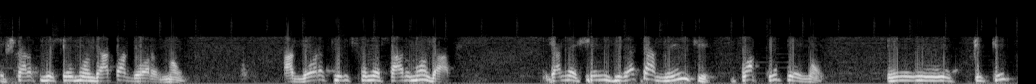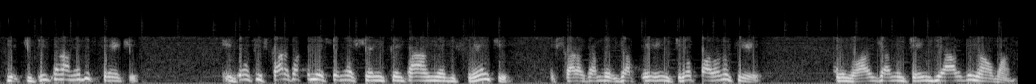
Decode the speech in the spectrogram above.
Os caras começaram o mandato agora, não. Agora que eles começaram o mandato. Já mexendo diretamente com a cúpula, irmão. O, que, tem, que tem na linha de frente. Então, se os caras já começaram mexendo em quem tá na linha de frente, os caras já, já entrou falando que com nós já não tem diálogo não, mano.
